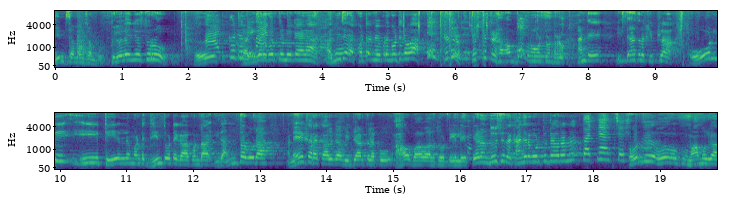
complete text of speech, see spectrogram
దీనికి సంబంధించిన పిల్లలు ఏం చేస్తుర్రు. కంజర కొడుతుండు ఆయన కంజర కొట్టండి ఎప్పుడైనా కొట్టినవా బుక్కును కొడుతుంటారు అంటే విద్యార్థులకు ఇట్లా ఓన్లీ ఈ టీఎల్ఎం అంటే దీంతోటే కాకుండా ఇదంతా కూడా అనేక రకాలుగా విద్యార్థులకు హావభావాలతోటి ఏదైనా చూసిరా కంజర కొడుతుంటే ఎవరన్నా కొట్టిన మామూలుగా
